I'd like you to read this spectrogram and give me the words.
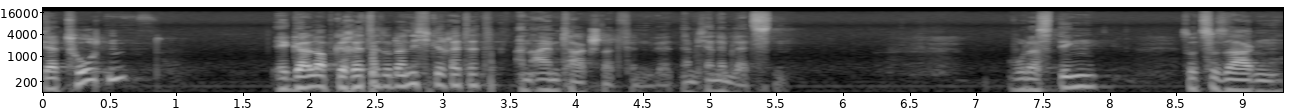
der Toten, egal ob gerettet oder nicht gerettet, an einem Tag stattfinden wird, nämlich an dem letzten wo das Ding sozusagen,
